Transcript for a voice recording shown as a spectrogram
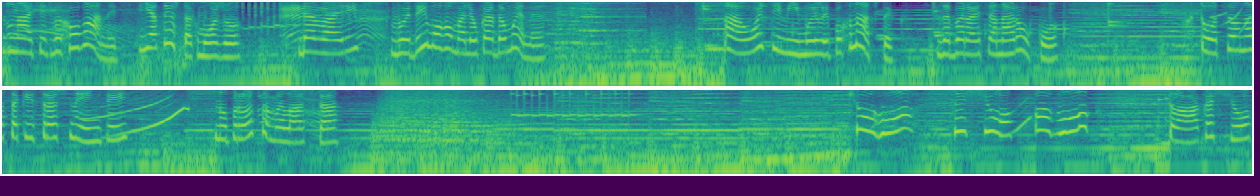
Значить, вихованець. Я теж так можу. Давай, річ, веди мого малюка до мене. А ось і мій милий пухнастик. Забирайся на руку. Хто це у нас такий страшненький? Ну просто милашка. Чого? Це що? Павук? Так, а що?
